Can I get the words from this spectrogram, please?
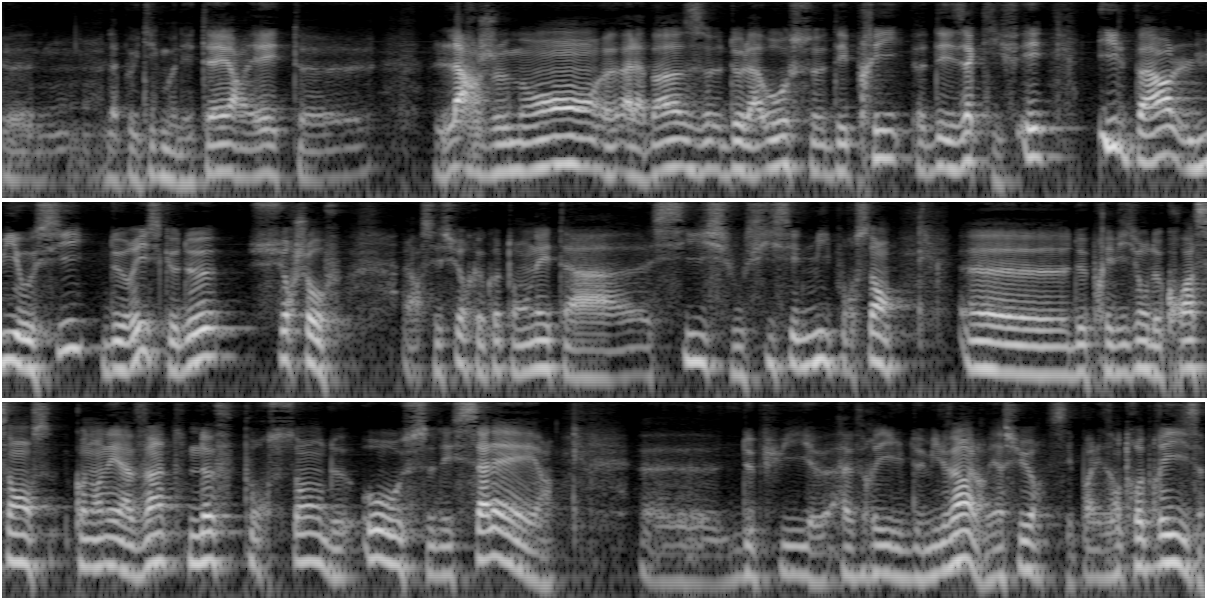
euh, la politique monétaire est largement à la base de la hausse des prix des actifs. Et il parle lui aussi de risque de surchauffe. Alors c'est sûr que quand on est à 6 ou 6,5% euh, de prévision de croissance, qu'on en est à 29% de hausse des salaires euh, depuis euh, avril 2020, alors bien sûr, c'est pas les entreprises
